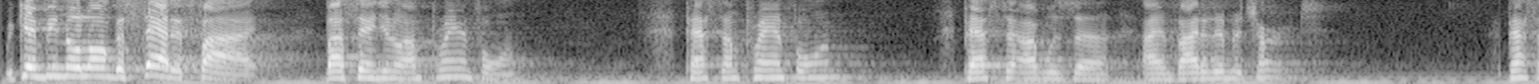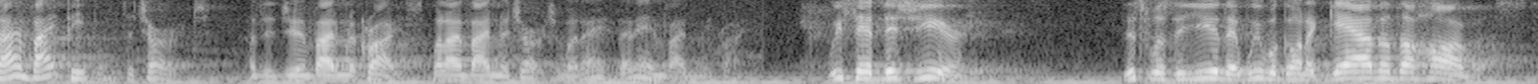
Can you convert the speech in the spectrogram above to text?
We can't be no longer satisfied by saying, you know, I'm praying for them. Pastor, I'm praying for him. Pastor, I was uh, I invited him to church. Pastor, I invite people to church. Or did you invite them to Christ? Well, I invited them to church. Well, that ain't, that ain't inviting them to Christ. We said this year, this was the year that we were going to gather the harvest.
